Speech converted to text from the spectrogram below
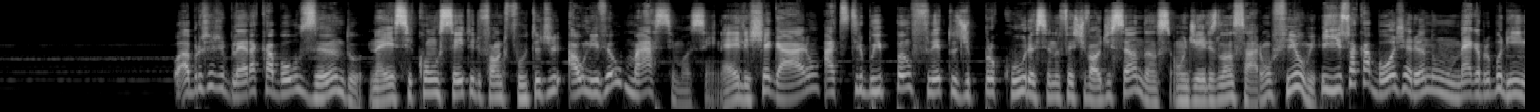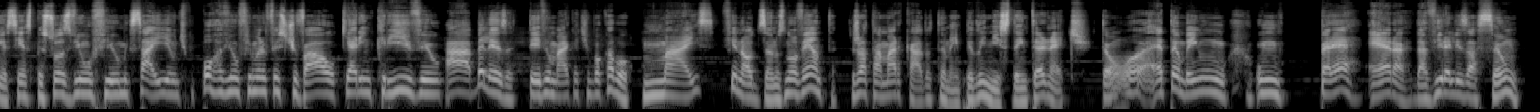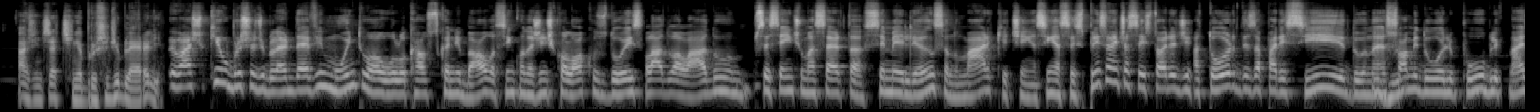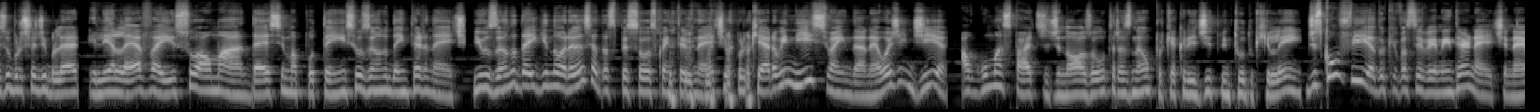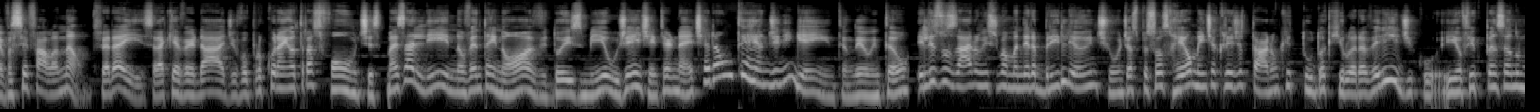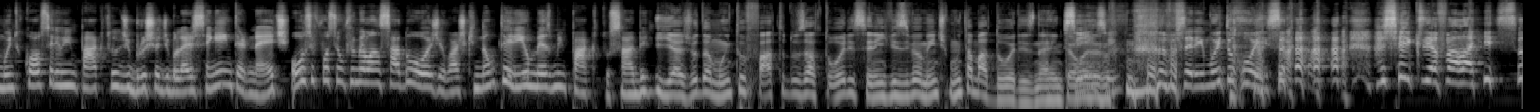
a Bruxa de Blair acabou usando, né, esse conceito de found footage ao nível máximo, assim, né? Eles chegaram a distribuir panfletos de procura-se no Festival de Sundance, onde eles lançaram o filme, e isso acabou gerando um mega burburinho, assim, as pessoas viam o filme, saíam, tipo, porra, vi um filme no festival, que era incrível. Ah, beleza, teve o marketing boca a boca. Mas, final dos anos 90, já tá marcado também pelo início da internet. Então, é também um, um pré-era da viralização a gente já tinha Bruxa de Blair ali. Eu acho que o Bruxa de Blair deve muito ao Holocausto Canibal, assim, quando a gente coloca os dois lado a lado, você sente uma certa semelhança no marketing, assim, essa, principalmente essa história de ator desaparecido, né, uhum. some do olho público, mas o Bruxa de Blair, ele eleva isso a uma décima potência usando da internet e usando da ignorância das pessoas com a internet, porque era o início ainda, né? Hoje em dia, algumas partes de nós, outras não, porque acreditam em tudo que leem, desconfia do que você vê na internet internet, né? Você fala, não, espera aí, será que é verdade? Eu vou procurar em outras fontes. Mas ali, 99, 2000, gente, a internet era um terreno de ninguém, entendeu? Então, eles usaram isso de uma maneira brilhante, onde as pessoas realmente acreditaram que tudo aquilo era verídico. E eu fico pensando muito qual seria o impacto de Bruxa de Blair sem a internet, ou se fosse um filme lançado hoje, eu acho que não teria o mesmo impacto, sabe? E ajuda muito o fato dos atores serem visivelmente muito amadores, né? Então, sim, eu... sim. serem muito ruins. Achei que que você ia falar isso.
